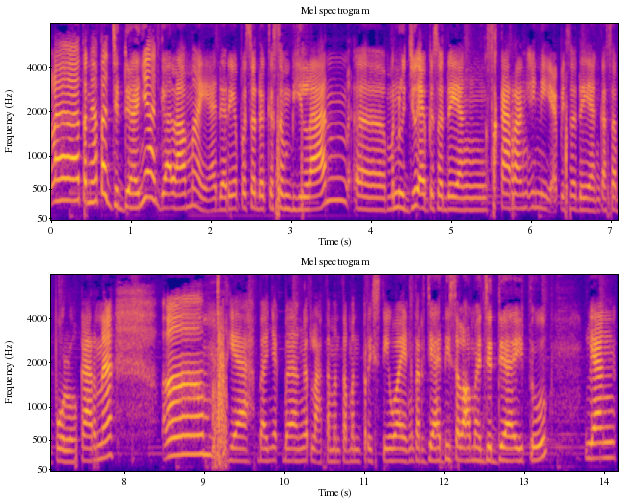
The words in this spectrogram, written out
uh, ternyata jedanya agak lama ya dari episode ke-9 uh, menuju episode yang sekarang ini episode yang ke-10 karena um, ya banyak banget lah teman-teman peristiwa yang terjadi selama jeda itu yang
